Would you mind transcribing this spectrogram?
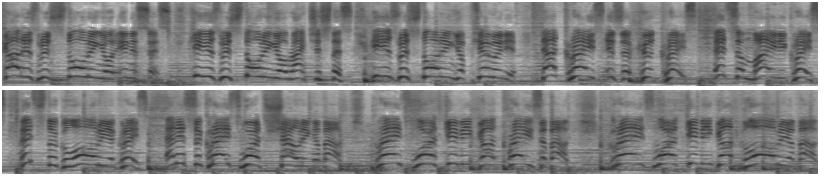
God is restoring your innocence. He is restoring your righteousness. He is restoring your purity. That grace is a good grace. It's a mighty grace. It's the glory of grace. And it's a grace worth shouting about. Grace worth giving God praise about. Grace worth giving God glory about.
